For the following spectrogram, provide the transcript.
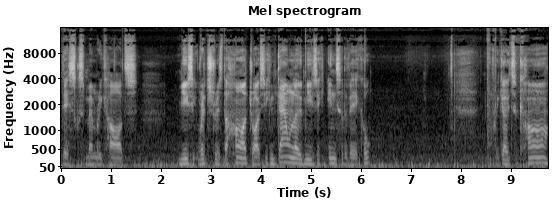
discs, memory cards, music register is the hard drive, so you can download music into the vehicle. If we go to car,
